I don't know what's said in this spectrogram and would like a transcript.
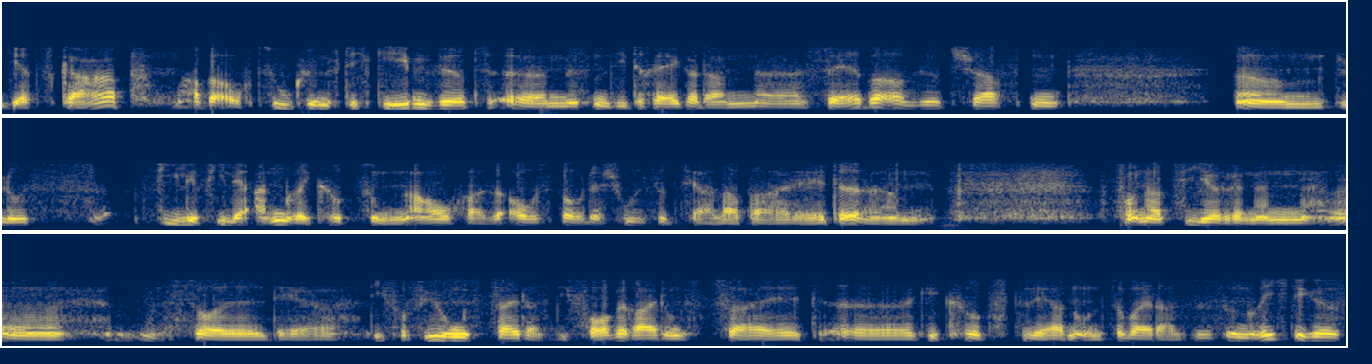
jetzt gab, aber auch zukünftig geben wird, müssen die Träger dann selber erwirtschaften. Ähm, plus viele, viele andere Kürzungen auch, also Ausbau der Schulsozialarbeit. Von Erzieherinnen äh, soll der, die Verfügungszeit, also die Vorbereitungszeit äh, gekürzt werden und so weiter. Also es ist ein richtiges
